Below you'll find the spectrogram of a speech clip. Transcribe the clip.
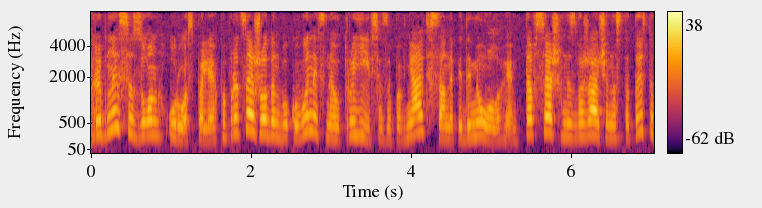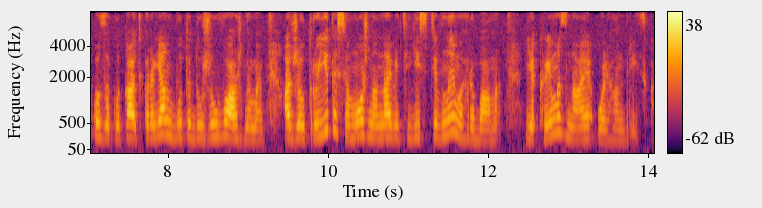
Грибний сезон у розпалі. Попри це, жоден буковинець не отруївся, запевняють санепідеміологи. Та все ж, незважаючи на статистику, закликають краян бути дуже уважними, адже отруїтися можна навіть їстівними грибами, якими знає Ольга Андрійська.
